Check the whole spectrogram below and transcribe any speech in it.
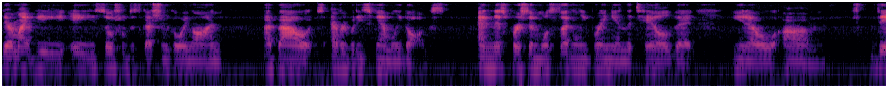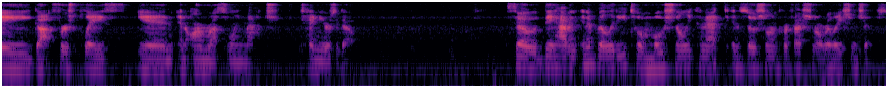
There might be a social discussion going on about everybody's family dogs, and this person will suddenly bring in the tale that you know um, they got first place in an arm wrestling match 10 years ago. So they have an inability to emotionally connect in social and professional relationships.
